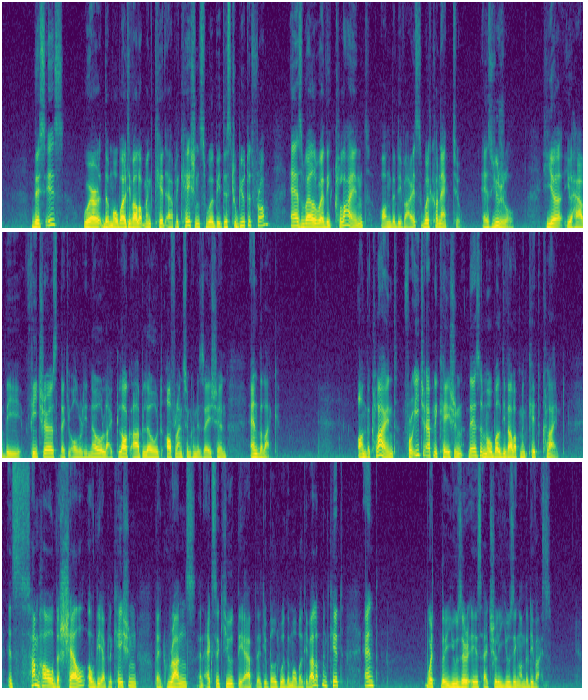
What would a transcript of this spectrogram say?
This is where the mobile development kit applications will be distributed from, as well where the client on the device will connect to, as usual. Here you have the features that you already know, like log upload, offline synchronization, and the like. On the client, for each application, there's a mobile development kit client. It's somehow the shell of the application that runs and executes the app that you built with the mobile development kit and what the user is actually using on the device.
